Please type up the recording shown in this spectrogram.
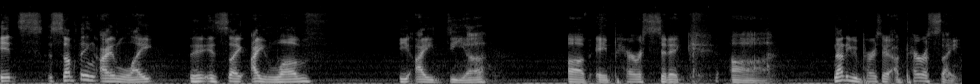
it's something I like. It's like I love the idea of a parasitic, uh, not even parasite, a parasite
